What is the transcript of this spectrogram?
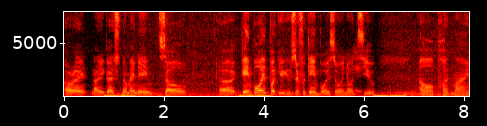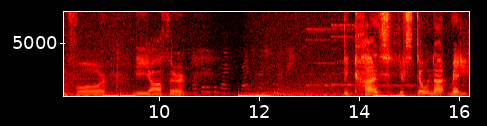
Alright, now you guys know my name. So, uh, Game Boy, put your user for Game Boy so I know it's you. I'll put mine for the author. Because you're still not ready.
